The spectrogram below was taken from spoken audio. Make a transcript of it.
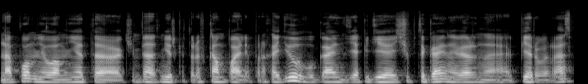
Напомнило мне это чемпионат мира, который в Кампале проходил в Уганде, где Чептыгай, наверное, первый раз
